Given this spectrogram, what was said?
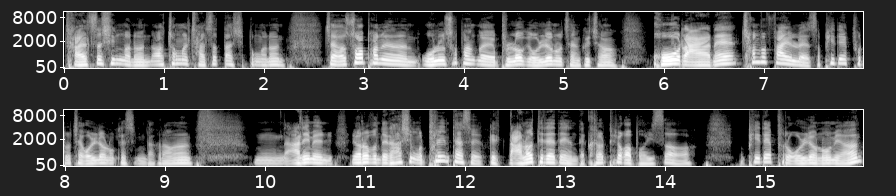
잘 쓰신 거는 아 정말 잘 썼다 싶은 거는 제가 수업하면은 오늘 수업한 거에 블로그에 올려놓잖아요. 그쵸? 그 란에 첨부 파일로 해서 pdf로 제가 올려놓겠습니다. 그러면 음 아니면 여러분들이 하신 걸 프린트해서 이렇게 나눠드려야 되는데 그럴 필요가 뭐 있어 pdf로 올려놓으면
